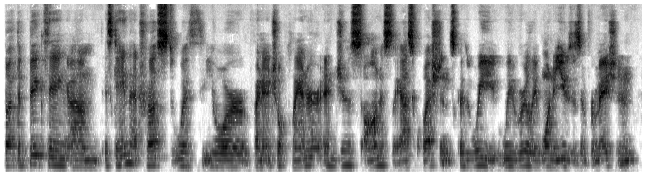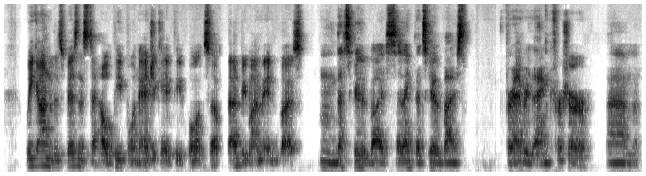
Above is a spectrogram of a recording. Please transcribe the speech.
But the big thing um, is gain that trust with your financial planner and just honestly ask questions because we we really want to use this information. We got into this business to help people and educate people, and so that'd be my main advice. Mm, that's good advice. I think that's good advice for everything, for sure. Um,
